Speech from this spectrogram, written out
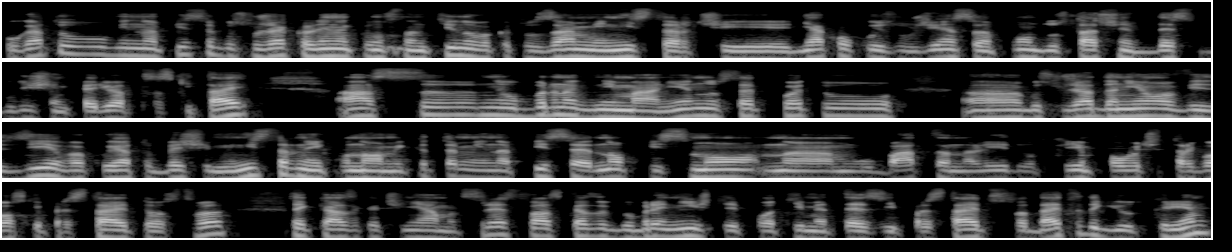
Когато ми написа госпожа Калина Константинова като замминистър, че няколко изложения са напълно достатъчни в 10 годишен период с Китай, аз не обърнах внимание, но след което а, госпожа Даниела Визиева, която беше министър на економиката, ми написа едно писмо на мобата нали, да открием повече търговски представителства. Те казаха, че нямат средства. Аз казах, добре, ние ще платиме тези представителства, дайте да ги открием.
